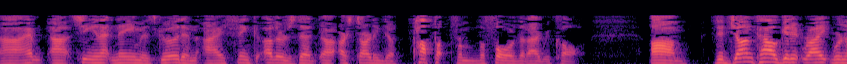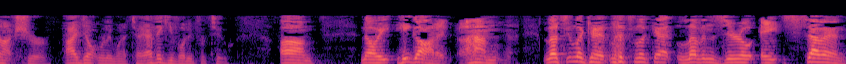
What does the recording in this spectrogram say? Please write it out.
Uh, uh, seeing that name is good, and I think others that uh, are starting to pop up from before that I recall. Um, did John Powell get it right? We're not sure. I don't really want to tell you. I think he voted for two. Um, no, he, he got it. Um, let's look at let's look at 11087,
